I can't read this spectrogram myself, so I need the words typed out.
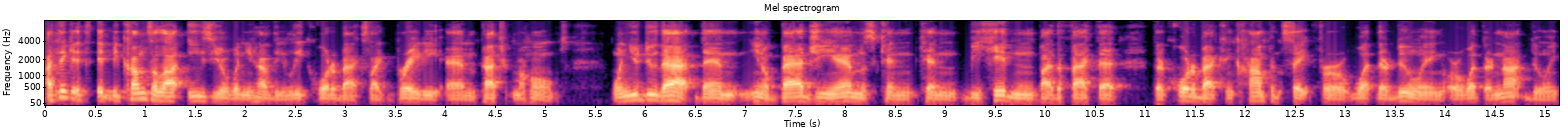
i think it, it becomes a lot easier when you have the elite quarterbacks like brady and patrick mahomes. When you do that then you know bad gms can can be hidden by the fact that their quarterback can compensate for what they're doing or what they're not doing.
